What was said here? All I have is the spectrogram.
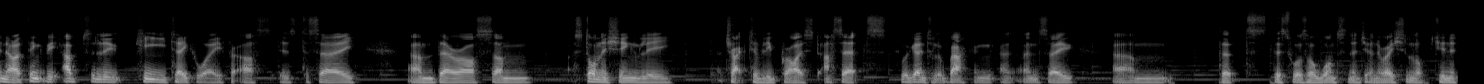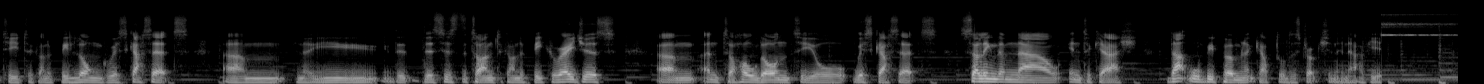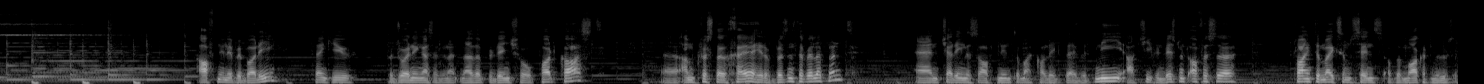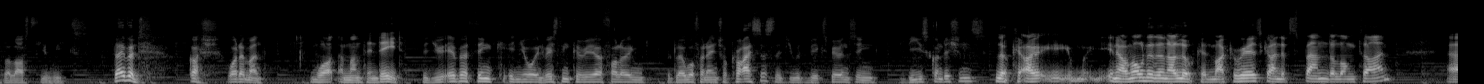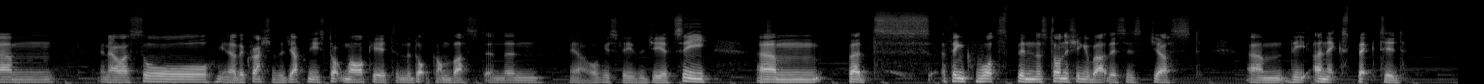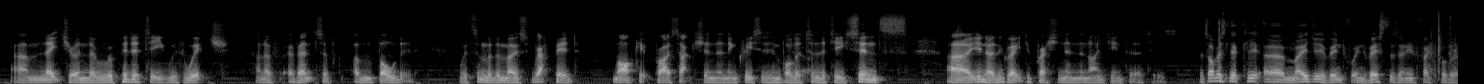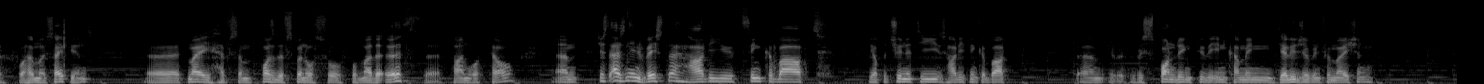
you know, I think the absolute key takeaway for us is to say um, there are some astonishingly attractively priced assets. We're going to look back and, and say um, that this was a once in a generational opportunity to kind of be long risk assets. Um, you know, you, th this is the time to kind of be courageous um, and to hold on to your risk assets, selling them now into cash. That will be permanent capital destruction in our view. Good afternoon, everybody. Thank you for joining us at another Prudential podcast. Uh, I'm Christo Geier, Head of Business Development, and chatting this afternoon to my colleague David Knee, our Chief Investment Officer, trying to make some sense of the market moves of the last few weeks. David, gosh, what a month. What a month indeed. Did you ever think in your investing career following the global financial crisis that you would be experiencing these conditions? Look, I, you know, I'm older than I look, and my career's kind of spanned a long time. Um, you know, I saw, you know, the crash of the Japanese stock market and the dot-com bust, and then, you know, obviously the GFC. Um, but I think what's been astonishing about this is just um, the unexpected um, nature and the rapidity with which kind of events have unfolded, with some of the most rapid market price action and increases in volatility yeah. since, uh, you know, the Great Depression in the 1930s. It's obviously a clear, uh, major event for investors and in fact for, the, for Homo sapiens. Uh, it may have some positive spin-offs for, for Mother Earth, uh, time will tell. Um, just as an investor, how do you think about the opportunities? How do you think about um, responding to the incoming deluge of information?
